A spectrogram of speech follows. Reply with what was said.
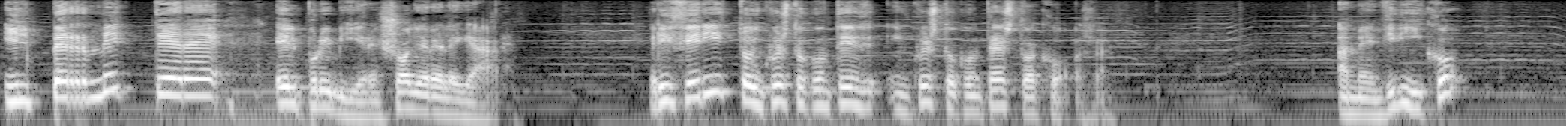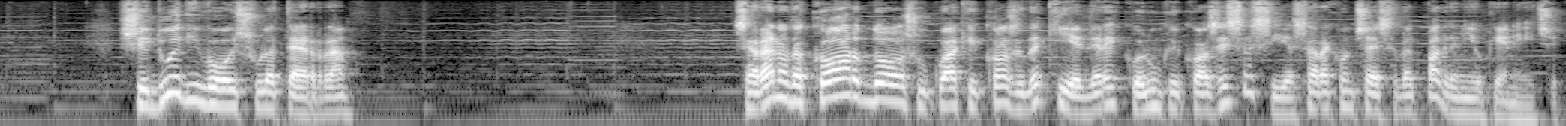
il permettere e il proibire, sciogliere le gare. Riferito in questo, in questo contesto a cosa? A me vi dico, se due di voi sulla terra Saranno d'accordo su qualche cosa da chiedere, qualunque cosa essa sia, sarà concessa dal Padre mio che è nei cieli.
